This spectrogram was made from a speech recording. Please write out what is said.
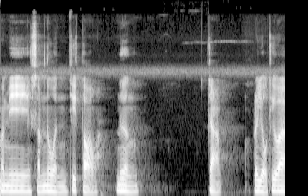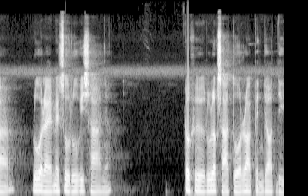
มันมีสำนวนที่ต่อเนื่อง จากประโยคที่ว่ารู้อะไรไม่สู้รู้วิชาเนี่ย ก็คือรู้รักษาตัวรอดเป็นยอดดี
